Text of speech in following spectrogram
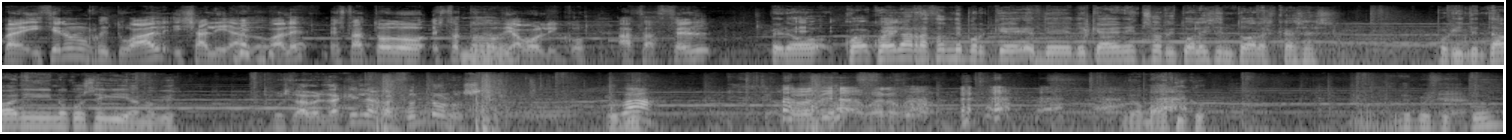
Vale, hicieron un ritual y se ha liado, ¿vale? Está todo, está todo Vale. diabólico. Azazel. Pero, ¿cuál, cuál es la razón de por qué de, de que hayan hecho rituales en todas las casas? ¿Porque intentaban y no conseguían o qué? Pues la verdad que la razón no lo sé. Va. Hostia, Bueno, bueno. Dramático. Vale, perfecto. Bien,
